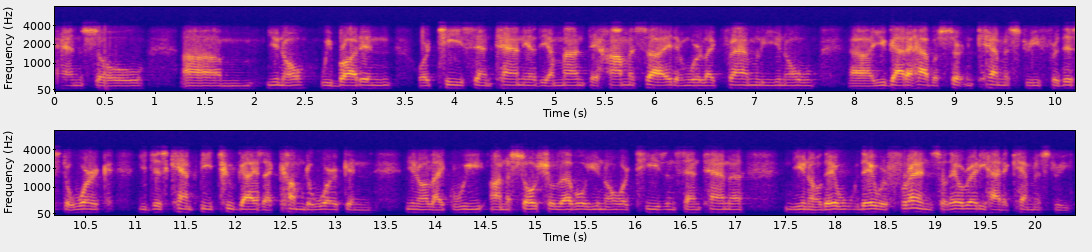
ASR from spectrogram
And so, um, you know, we brought in Ortiz, Santana, Diamante Homicide, and we're like family. You know, uh, you got to have a certain chemistry for this to work. You just can't be two guys that come to work and, you know, like we on a social level. You know, Ortiz and Santana, you know, they they were friends, so they already had a chemistry.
